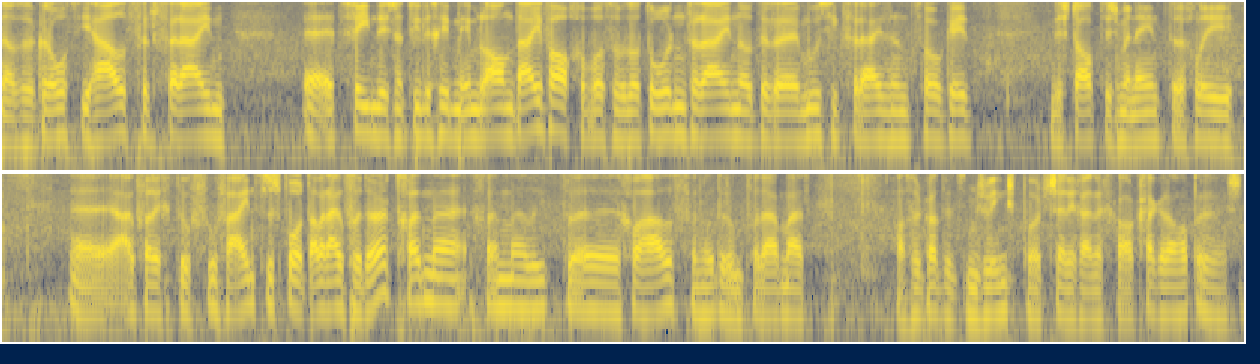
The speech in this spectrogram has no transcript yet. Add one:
Also grosse Helfervereine äh, zu finden ist natürlich im, im Land einfacher, wo es Turnvereine oder äh, Musikvereine und so gibt. In der Stadt ist man eher ein bisschen äh, auch vielleicht auf, auf, Einzelsport, aber auch von dort können, können Leute äh, helfen. Oder? Und von dem her, also gerade jetzt im Schwingsport stelle ich eigentlich gar keine Graben fest.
